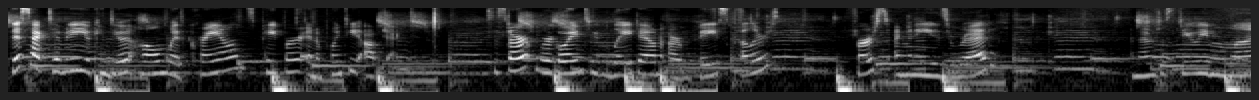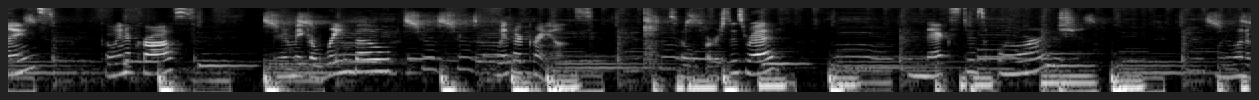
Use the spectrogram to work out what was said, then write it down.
This activity you can do at home with crayons, paper, and a pointy object. To start, we're going to lay down our base colors. First, I'm going to use red, and I'm just doing lines going across. We're gonna make a rainbow with our crayons. So first is red, next is orange. We wanna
